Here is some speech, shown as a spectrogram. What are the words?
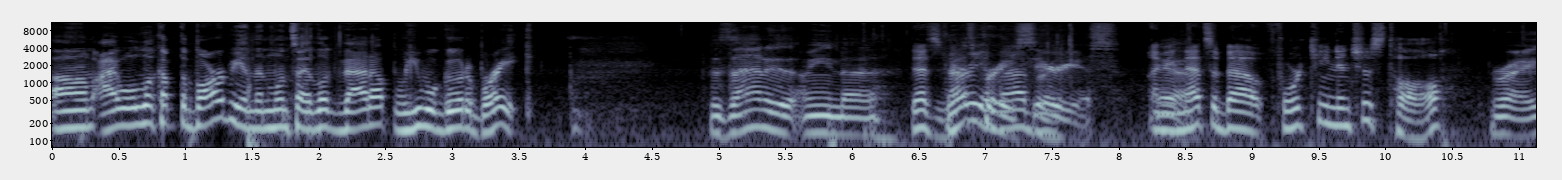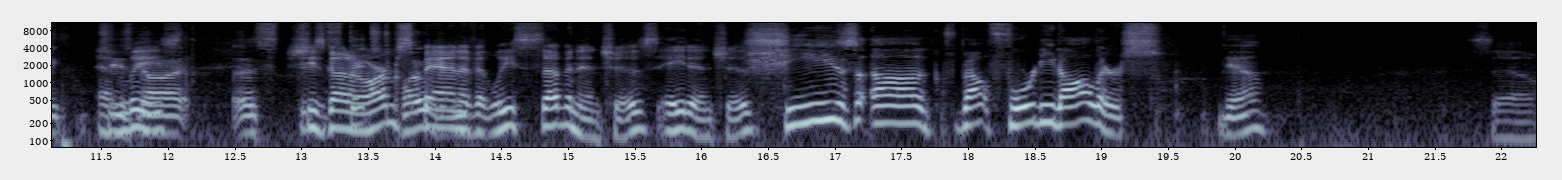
Um, I will look up the Barbie, and then once I look that up, we will go to break. Because that is, I mean, uh, That's very that's pretty elaborate. serious. I mean, that's about 14 inches tall. Right. At She's least. got a st- She's got an stitched arm span of at least seven inches, eight inches. She's uh about forty dollars. Yeah. So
